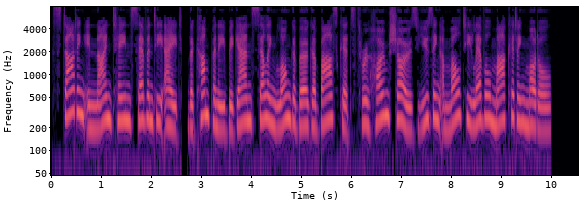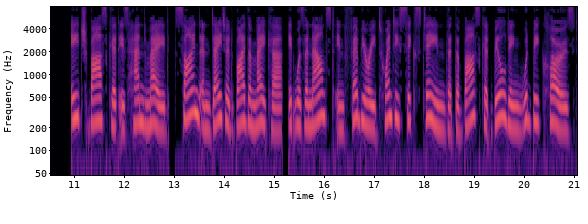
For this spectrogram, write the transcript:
Starting in 1978, the company began selling Longaberger baskets through home shows using a multi-level marketing model. Each basket is handmade, signed and dated by the maker. It was announced in February 2016 that the basket building would be closed,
